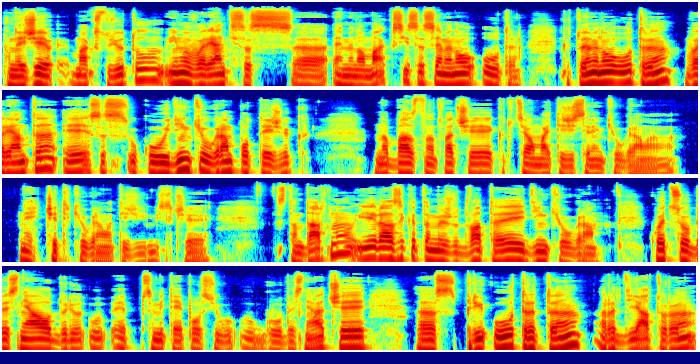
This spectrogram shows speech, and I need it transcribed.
понеже Mac Studio има варианти с а, M1 Max и с M1 Ultra. Като M1 Ultra варианта е с около 1 кг по-тежък на базата на това, че като цяло май тежи 7 кг. Не, 4 кг тежи, мисля, че стандартно и разликата между двата е 1 кг, което се обяснява дори е, самите Apple си го, го обяснява, че а, при ултрата радиатора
